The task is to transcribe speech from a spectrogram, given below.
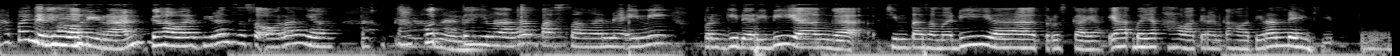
apa jadi Kekhawatiran. kekhawatiran seseorang yang takut kehilangan. kehilangan pasangannya ini pergi dari dia nggak cinta sama dia terus kayak ya banyak kekhawatiran kekhawatiran deh gitu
